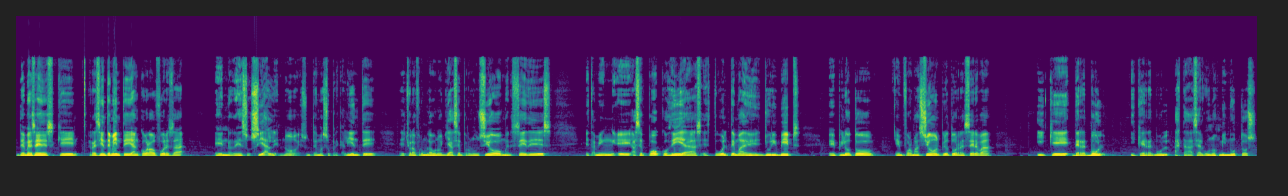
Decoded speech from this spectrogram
de Mercedes que recientemente han cobrado fuerza en redes sociales, ¿no? Es un tema súper caliente. De hecho, la Fórmula 1 ya se pronunció, Mercedes. Eh, también eh, hace pocos días estuvo el tema de Yuri Vips, eh, piloto en formación, piloto de reserva, y que de Red Bull, y que Red Bull hasta hace algunos minutos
